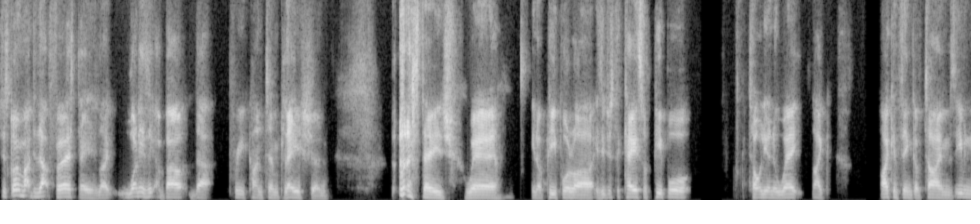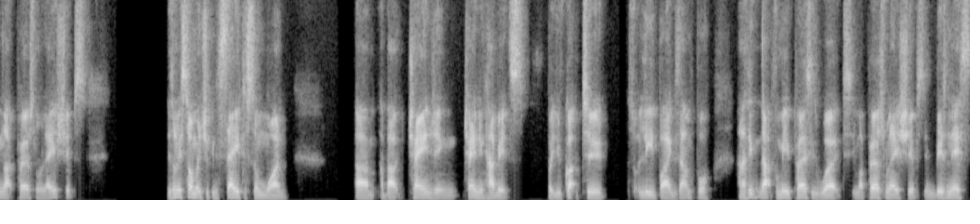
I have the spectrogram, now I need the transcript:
Just going back to that first day, like, what is it about that pre-contemplation stage where you know people are? Is it just a case of people totally unaware? Like, I can think of times, even in like personal relationships, there's only so much you can say to someone um, about changing changing habits, but you've got to sort of lead by example. And I think that for me personally has worked in my personal relationships, in business,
